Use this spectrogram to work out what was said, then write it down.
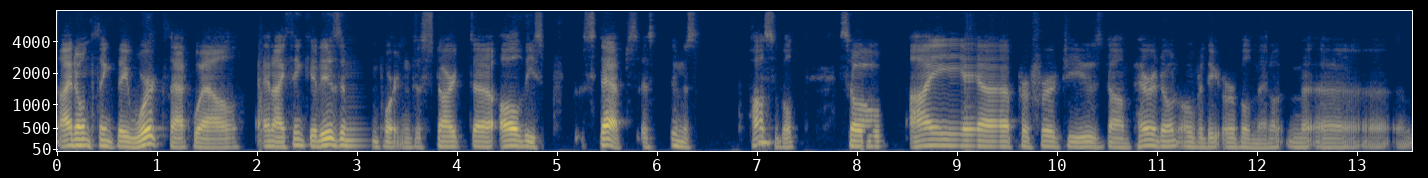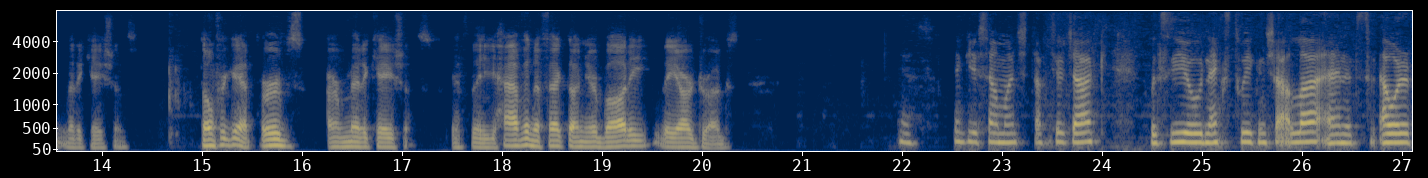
I don't think they work that well. And I think it is important to start uh, all these steps as soon as possible. So I uh, prefer to use domperidone over the herbal med- uh, medications. Don't forget, herbs are medications. If they have an effect on your body, they are drugs. Yes. Thank you so much, Dr. Jack. We'll see you next week, inshallah. And it's our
